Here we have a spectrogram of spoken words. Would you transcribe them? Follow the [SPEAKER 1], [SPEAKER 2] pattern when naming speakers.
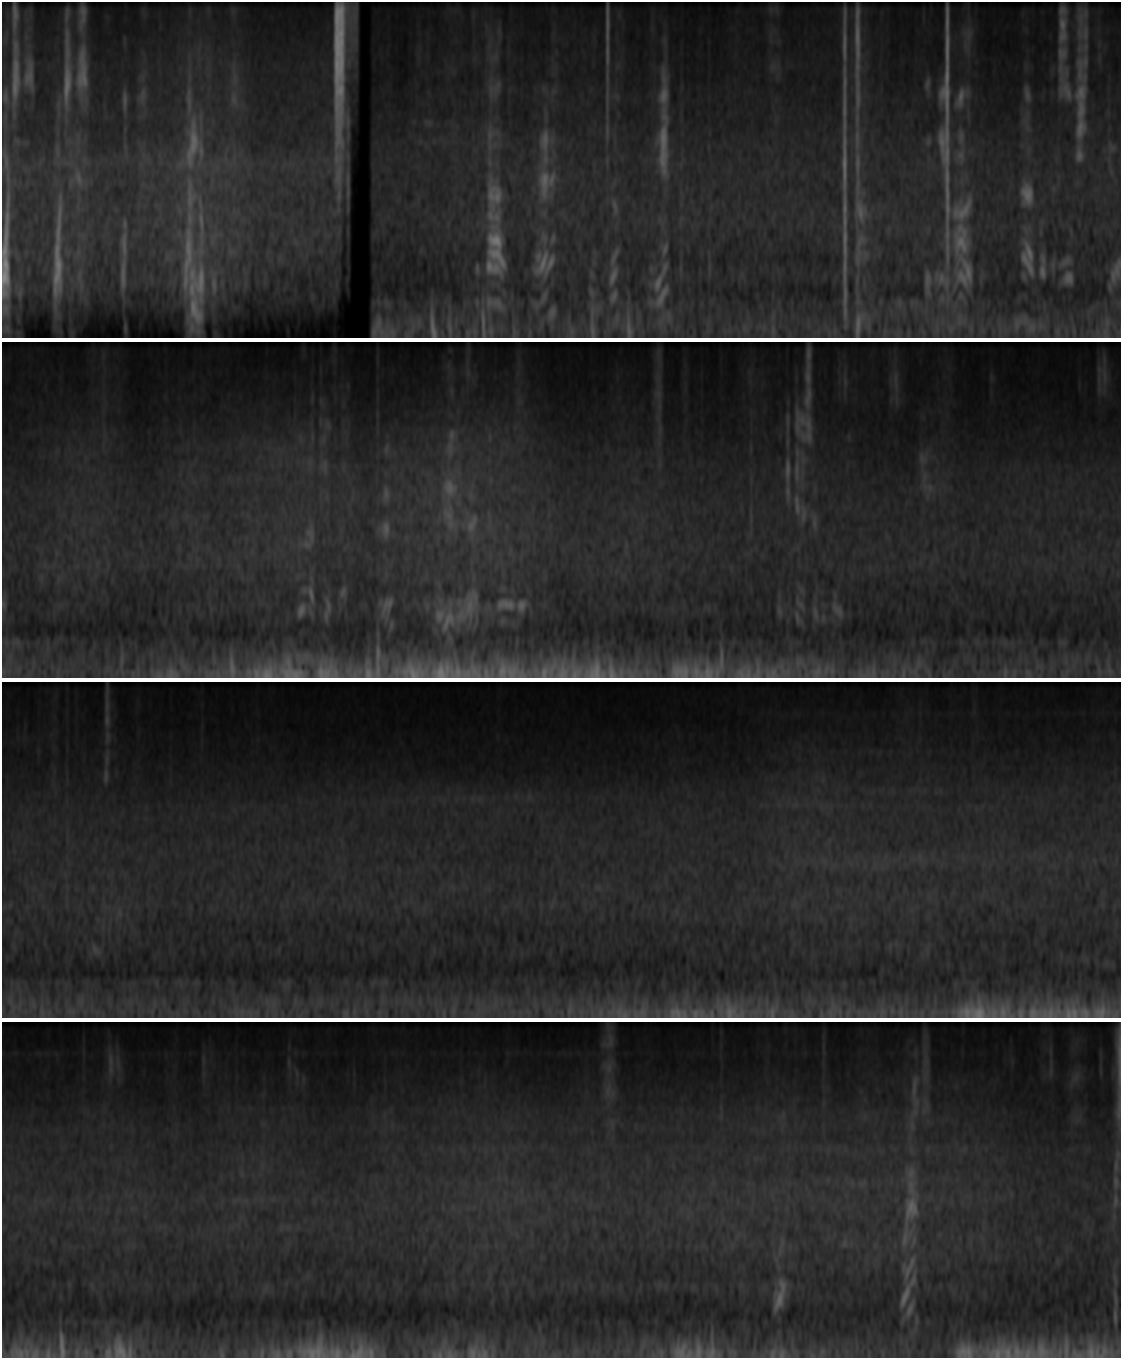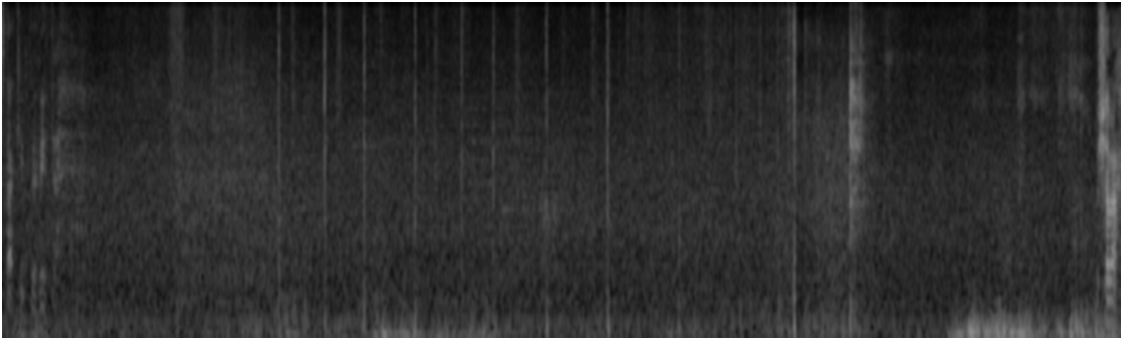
[SPEAKER 1] Watch this. Watch this. Oh, wonderful.
[SPEAKER 2] ¿Qué tal? ¿Eh? Bien, ¿y tú? ¿Todo bien?
[SPEAKER 3] Tenía nada.
[SPEAKER 2] Unas botas.
[SPEAKER 3] Hostia.
[SPEAKER 2] ¿Buenas?
[SPEAKER 3] Está aqui, perita. Ô, Xará,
